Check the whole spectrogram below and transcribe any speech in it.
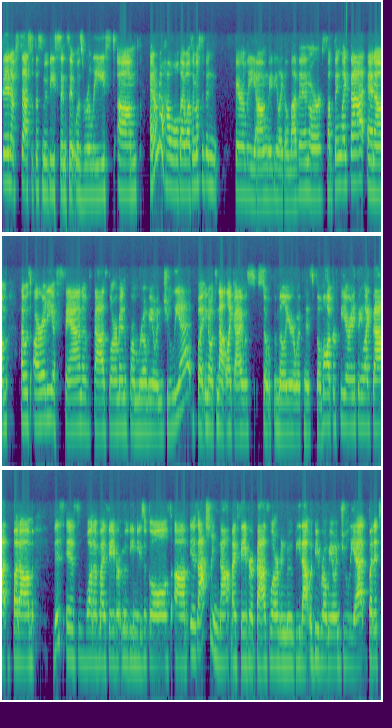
been obsessed with this movie since it was released. Um, I don't know how old I was. I must have been fairly young, maybe like 11 or something like that. And um, I was already a fan of Baz Luhrmann from Romeo and Juliet, but you know, it's not like I was so familiar with his filmography or anything like that. But um, this is one of my favorite movie musicals. Um, it is actually not my favorite Baz Luhrmann movie. That would be Romeo and Juliet, but it's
